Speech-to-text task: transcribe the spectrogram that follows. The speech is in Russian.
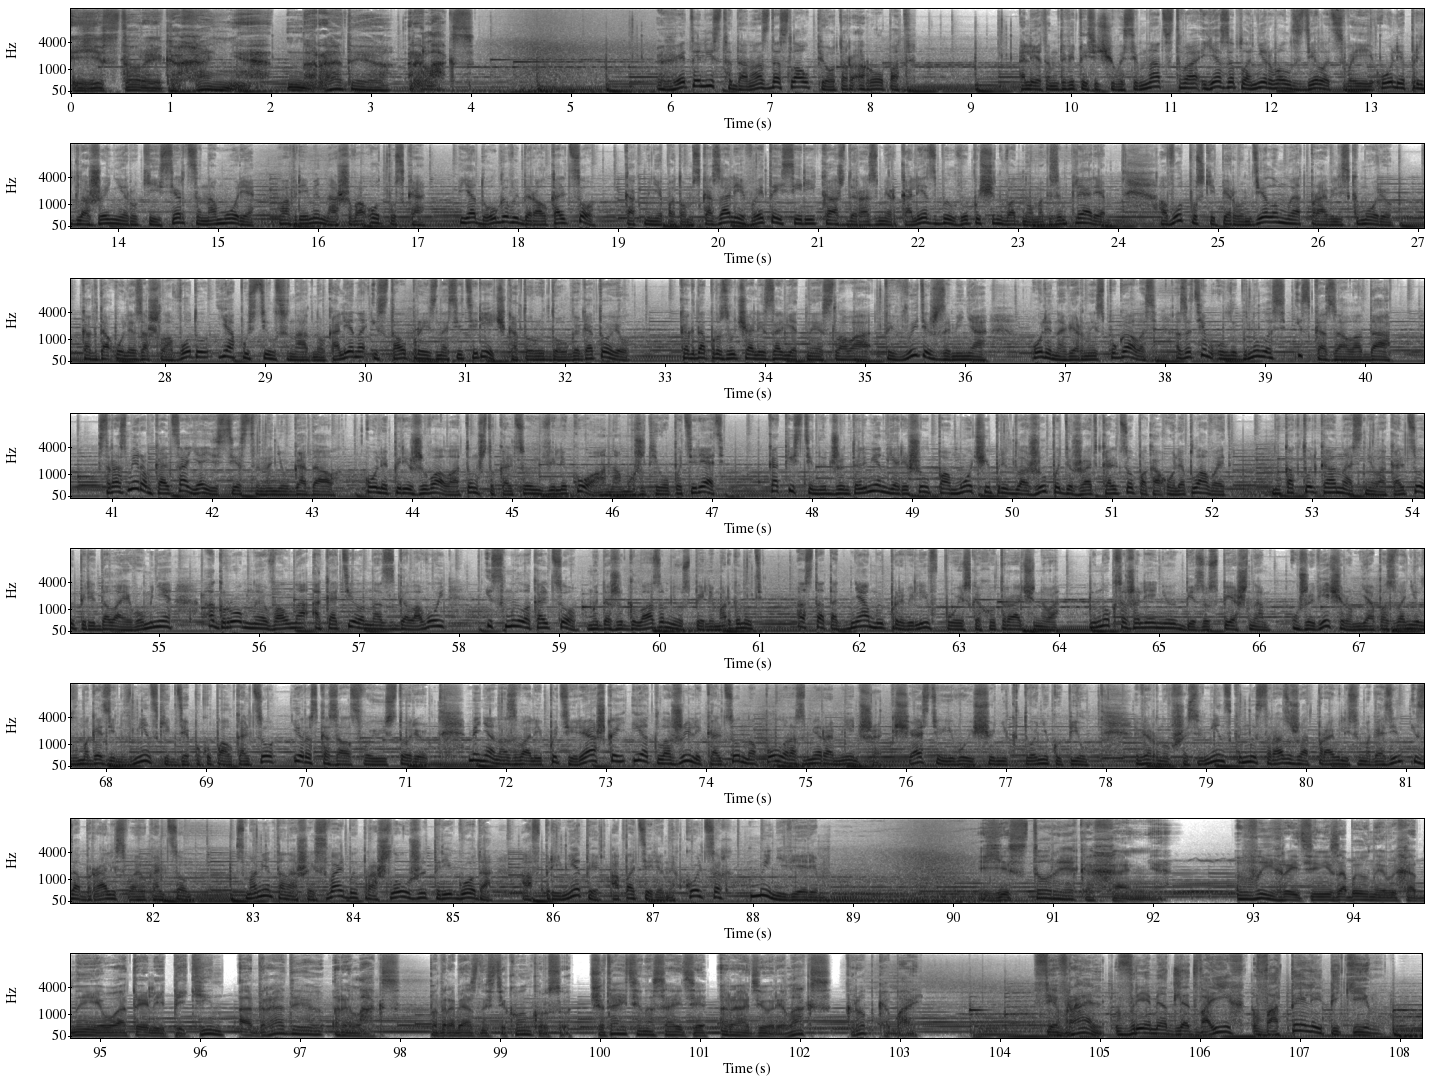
Гісторыі кахання на радыё Релакс. Гэты ліст да нас даслаў Пётр Ропат. Летом 2018 я запланировал сделать своей Оле предложение руки и сердца на море во время нашего отпуска. Я долго выбирал кольцо. Как мне потом сказали, в этой серии каждый размер колец был выпущен в одном экземпляре. А в отпуске первым делом мы отправились к морю. Когда Оля зашла в воду, я опустился на одно колено и стал произносить речь, которую долго готовил. Когда прозвучали заветные слова «ты выйдешь за меня», Оля, наверное, испугалась, а затем улыбнулась и сказала «да». С размером кольца я, естественно, не угадал. Оля переживала о том, что кольцо ей велико, а она может его потерять. Как истинный джентльмен, я решил помочь и предложил подержать кольцо, пока Оля плавает. Но как только она сняла кольцо и передала его мне, огромная волна окатила нас с головой и смыла кольцо. Мы даже глазом не успели моргнуть. Остаток дня мы провели в поисках утраченного, но, к сожалению, безуспешно. Уже вечером я позвонил в магазин в Минске, где покупал кольцо, и рассказал свою историю. Меня назвали потеряшкой и отложили кольцо на пол размера меньше. К счастью, его еще никто не купил. Вернувшись в Минск, мы сразу же отправились в магазин и забрали свое кольцо. С момента нашей свадьбы прошло уже три года, а в приметы о потерянных кольцах мы не верим. Гісторыя кахання. Выйграйце незабыўныя выхадныя ў атэлі Пекін ад радыё Релакс. Падрабязнасці конкурсу чытайце на сайте радиорелакс кропка бай. Февраль – время для двоих в отеле «Пекин».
